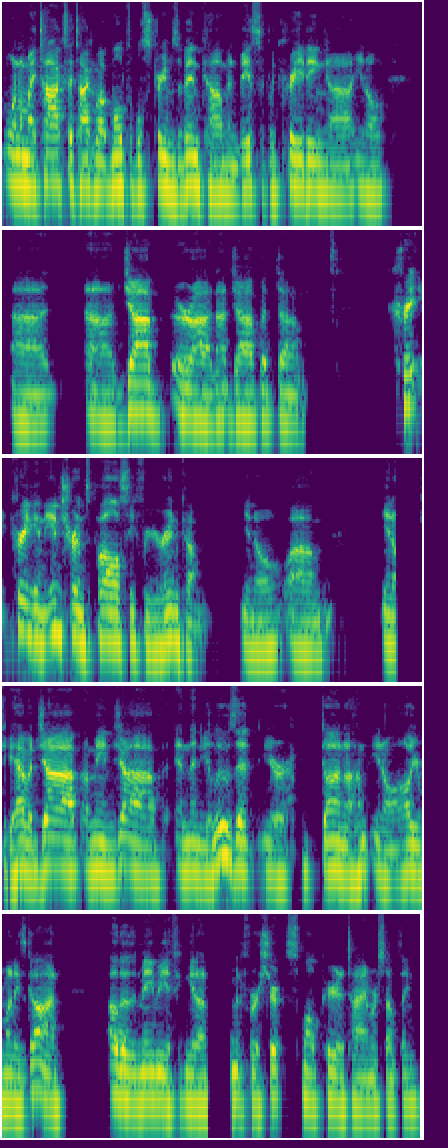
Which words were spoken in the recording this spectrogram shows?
one of my talks i talk about multiple streams of income and basically creating uh, you know uh, uh, job or uh, not job but um, create, creating an insurance policy for your income you know um, you know if you have a job i mean job and then you lose it you're done you know all your money's gone other than maybe if you can get unemployment for a short, small period of time or something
